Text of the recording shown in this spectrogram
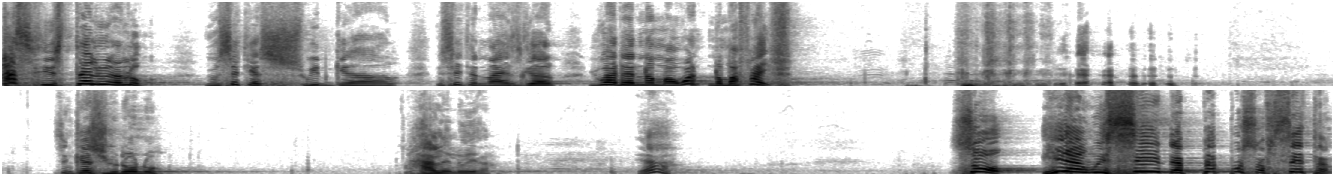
As he's telling you, look, you're such a sweet girl, you're such a nice girl, you are the number one, number five. in case you don't know. Hallelujah. Yeah. So here we see the purpose of Satan.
